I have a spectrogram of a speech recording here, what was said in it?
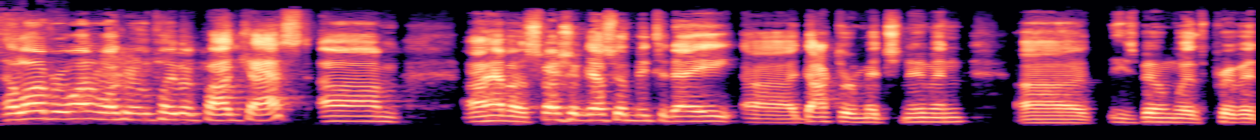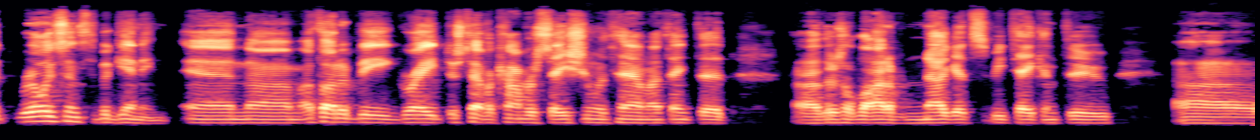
Hello, everyone. Welcome to the Playbook Podcast. Um, I have a special guest with me today, uh, Dr. Mitch Newman. Uh, he's been with Pruvit really since the beginning, and um, I thought it'd be great just to have a conversation with him. I think that uh, there's a lot of nuggets to be taken through uh,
